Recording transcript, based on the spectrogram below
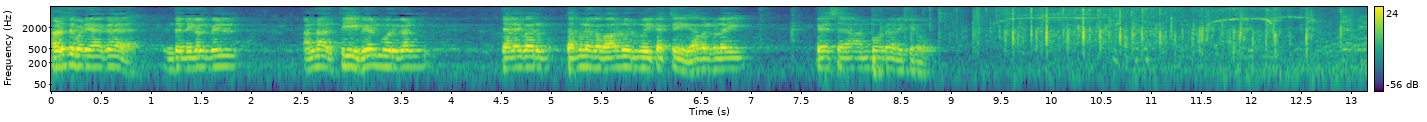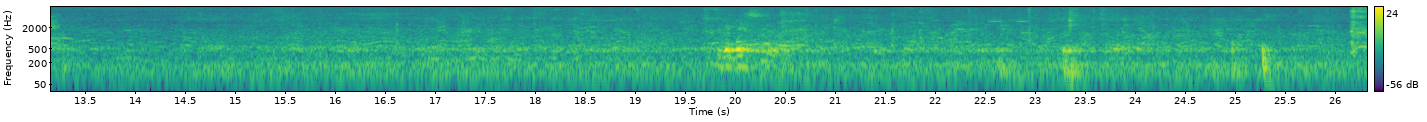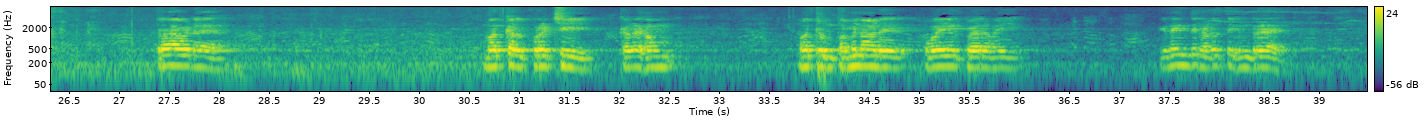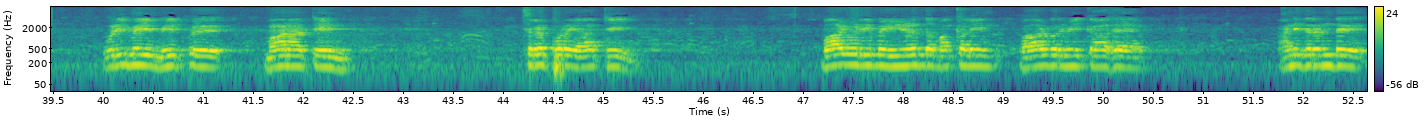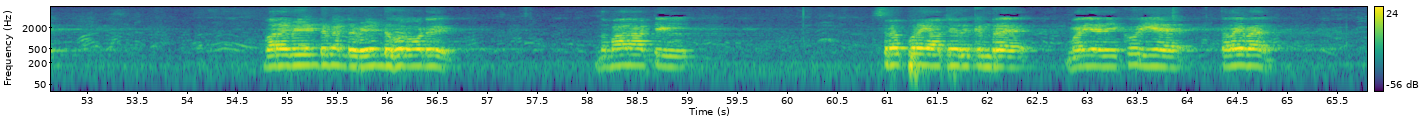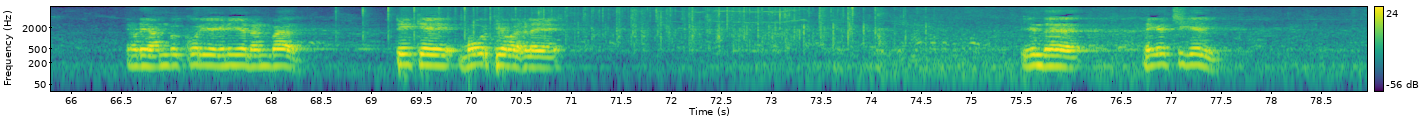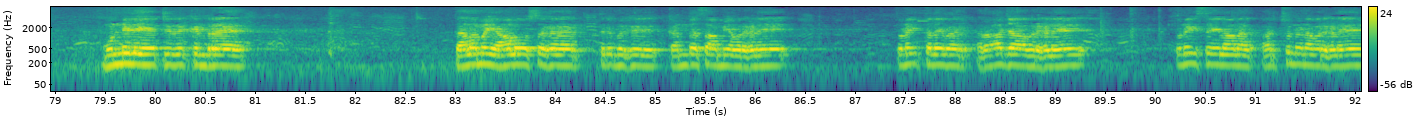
அடுத்தபடியாக இந்த நிகழ்வில் அன்னார் தி வேல்முருகன் தலைவர் தமிழக வாழ்வுரிமை கட்சி அவர்களை பேச அன்போடு அழைக்கிறோம். திராவிட மக்கள் புரட்சி கழகம் மற்றும் தமிழ்நாடு ஓயர் பேரவை இணைந்து நடத்துகின்ற உரிமை மீட்பு மாநாட்டின் சிறப்புரை ஆற்றி வாழ்வுரிமை இழந்த மக்களின் வாழ்வுரிமைக்காக அணிதிரண்டு வர வேண்டும் என்ற வேண்டுகோளோடு இந்த மாநாட்டில் சிறப்புரையாற்ற இருக்கின்ற மரியாதைக்குரிய தலைவர் என்னுடைய அன்புக்குரிய இனிய நண்பர் டி கே மூர்த்தி அவர்களே. இந்த நிகழ்ச்சியில் முன்னிலையேற்றிருக்கின்ற தலைமை ஆலோசகர் திருமிகு கந்தசாமி அவர்களே துணைத் தலைவர் ராஜா அவர்களே துணை செயலாளர் அர்ச்சுனன் அவர்களே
